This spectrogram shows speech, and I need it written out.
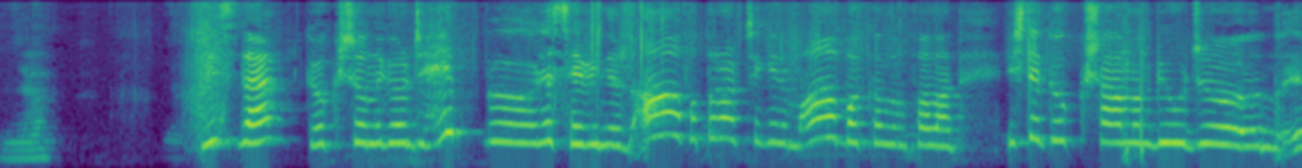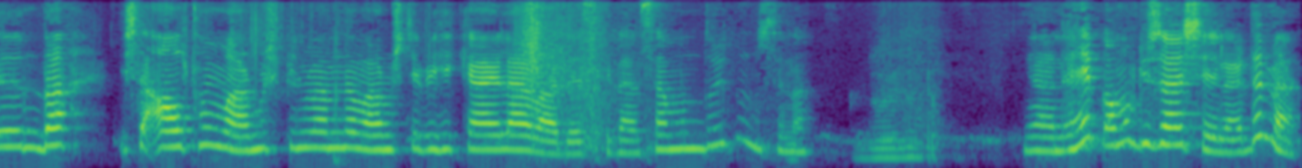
Ya. Bizler gökkuşağını görünce hep böyle seviniriz. Aa fotoğraf çekelim, aa bakalım falan. İşte gökkuşağının bir ucunda işte altın varmış, bilmem ne varmış diye bir hikayeler vardı eskiden. Sen bunu duydun mu Sinan? Duydum. Yani hep ama güzel şeyler değil mi?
